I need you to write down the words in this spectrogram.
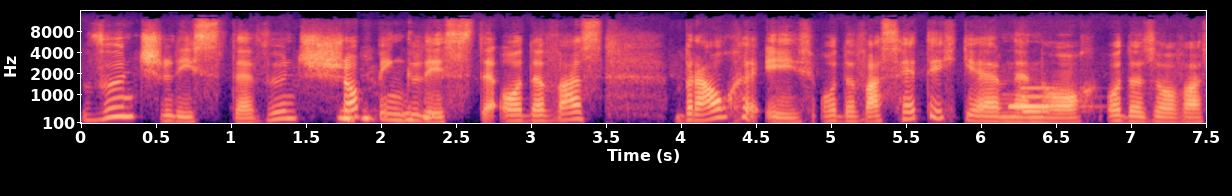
Wunschliste, Wunsch-Shoppingliste oder was brauche ich oder was hätte ich gerne noch oder sowas.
